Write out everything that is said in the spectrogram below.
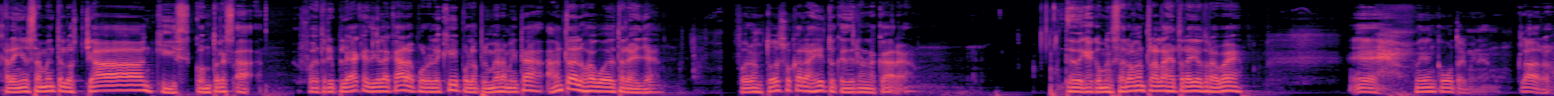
Cariñosamente los Yankees con 3A. Fue AAA que dio la cara por el equipo la primera mitad, antes del juego de estrella. Fueron todos esos carajitos que dieron la cara. Desde que comenzaron a entrar las estrellas otra vez, eh, miren cómo terminamos. Claro.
